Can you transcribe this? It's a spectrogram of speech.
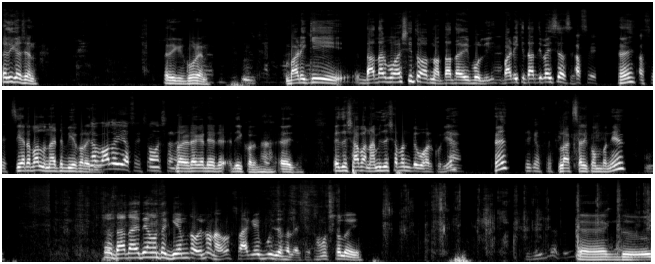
এদিকে আসেন। এদিকে ঘোরেন। বাড়ি কি দাদার বয়সী তো আপনার দাদাই বলি। বাড়ি কি দাদি পাইছে আছে? আছে। হ্যাঁ? আছে। চেয়ারা ভালো না একটা বিয়ে করাই না ভালোই আছে সমস্যা নাই। এটা- এটাই করেন হ্যাঁ এই যে। এই যে সাবান আমি যে সাবান ব্যবহার করি হ্যাঁ? হ্যাঁ। ঠিক আছে। লাক্সারি কোম্পানি হ্যাঁ? তো দাদা এদি আমাদের গেমটা হইল না ও আগে বুঝে ফেলাইছে সমস্যা হলো এই। এক দুই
